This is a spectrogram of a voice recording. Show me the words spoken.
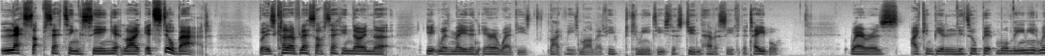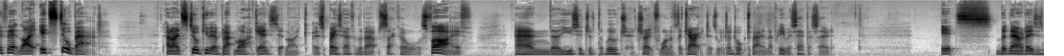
less upsetting seeing it. Like it's still bad, but it's kind of less upsetting knowing that it was made in an era where these like these marginalized communities just didn't have a seat at the table. Whereas I can be a little bit more lenient with it. Like it's still bad, and I'd still give it a black mark against it. Like especially after about Sakura Wars Five, and the usage of the wheelchair trope for one of the characters, which I talked about in a previous episode. It's but nowadays it's,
